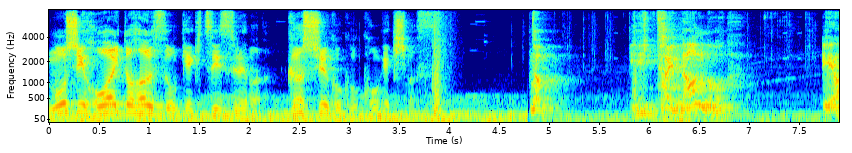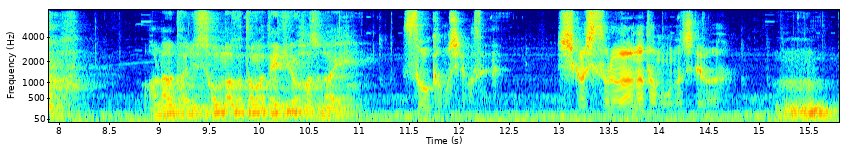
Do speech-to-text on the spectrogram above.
もしホワイトハウスを撃墜すれば合衆国を攻撃します。な一体何の？いやあなたにそんなことができるはずない。そうかもしれません。しかしそれはあなたも同じでは。うん？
